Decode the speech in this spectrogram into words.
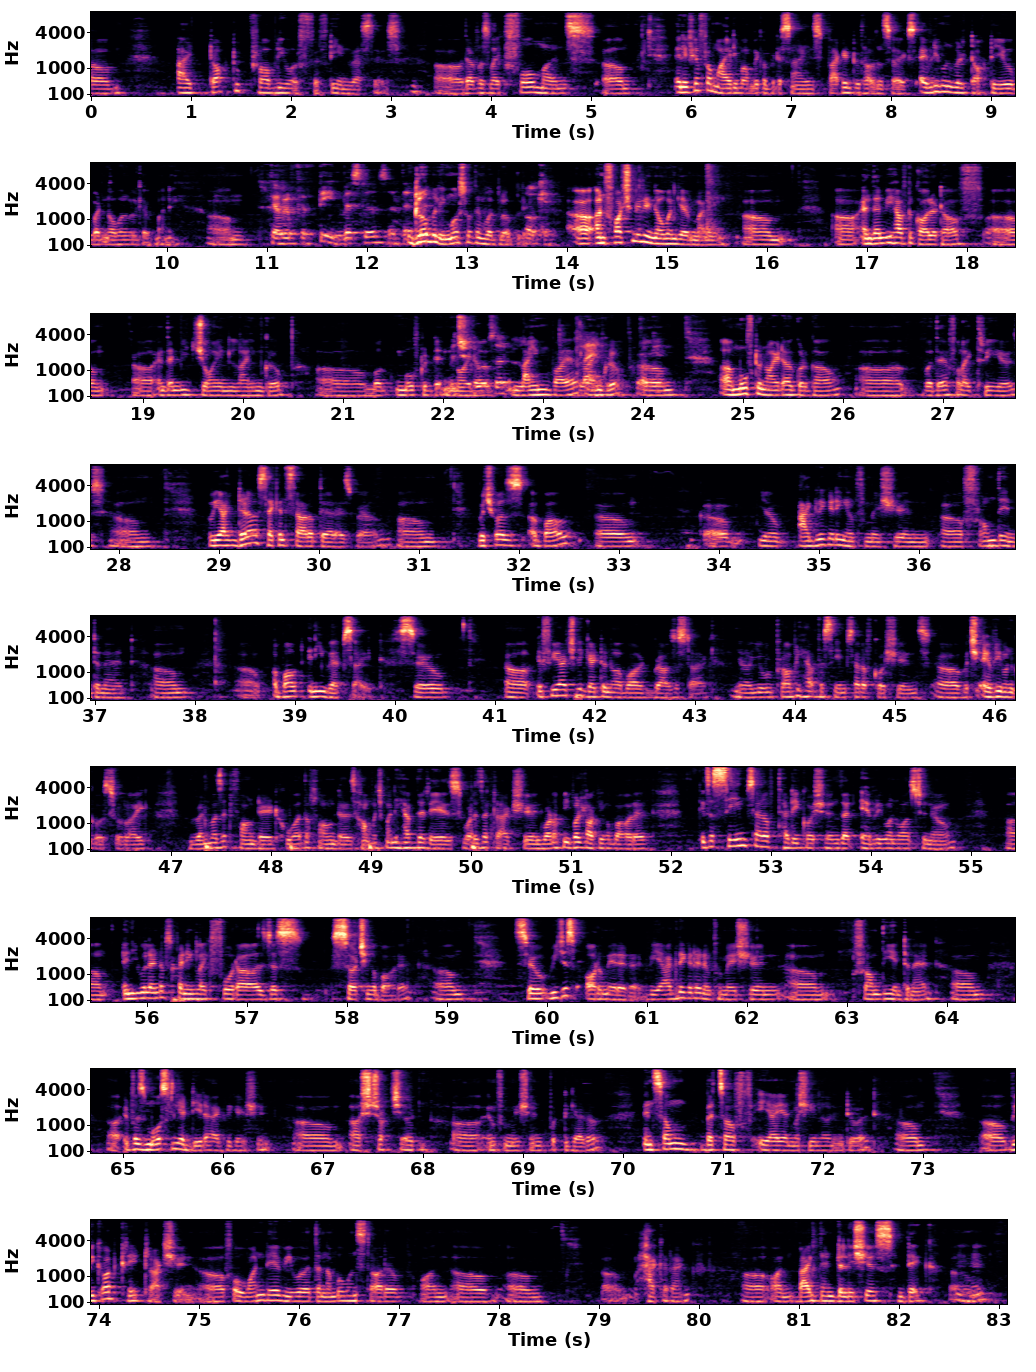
Um, I talked to probably over 50 investors. Uh, that was like four months. Um, and if you're from IIT Bombay Computer Science back in 2006, everyone will talk to you, but no one will give money. Um, there were 50 investors globally. Most of them were globally. Okay. Uh, unfortunately, no one gave money. Um, uh, and then we have to call it off. Um, uh, and then we joined Lime Group, uh, moved to Noida, group. Lime Wire, Lime, Lime. Group. Okay. Um, uh, moved to Noida, Gurgaon. Uh, were there for like three years. We did our second startup there as well, um, which was about um, um, you know aggregating information uh, from the internet um, uh, about any website. So. Uh, if you actually get to know about browser stack, you know you will probably have the same set of questions uh, which everyone goes through. Like, when was it founded? Who are the founders? How much money have they raised? What is the traction? What are people talking about it? It's the same set of thirty questions that everyone wants to know um, and you will end up spending like four hours just searching about it. Um, so we just automated it. We aggregated information um, from the internet. Um, uh, it was mostly a data aggregation, um, a structured uh, information put together, and some bits of AI and machine learning to it. Um, uh, we got great traction. Uh, for one day, we were the number one startup on uh, HackerRank. Uh, on back then, Delicious Digg. Um,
